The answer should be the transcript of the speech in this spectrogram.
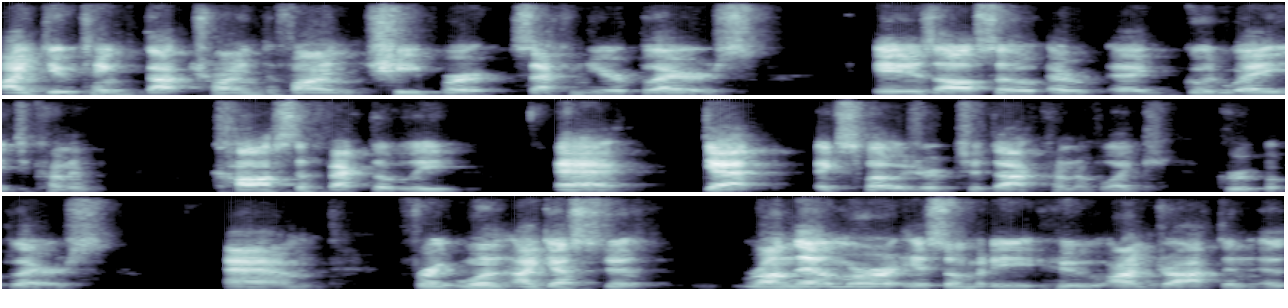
I do think that trying to find cheaper second year players is also a, a good way to kind of cost effectively uh, get exposure to that kind of like group of players. Um, for one, I guess just Rondale Moore is somebody who I'm drafting uh,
